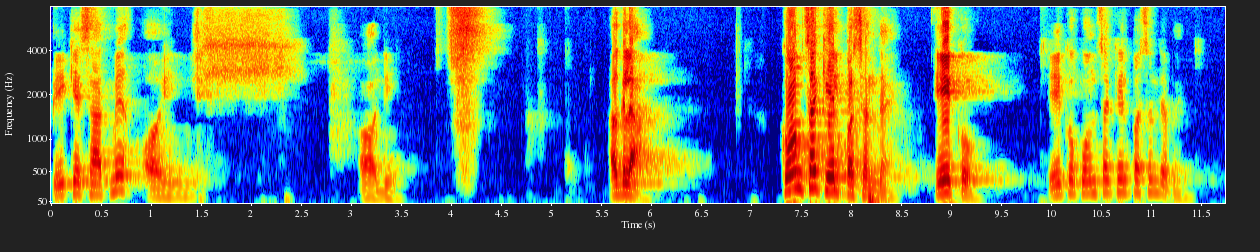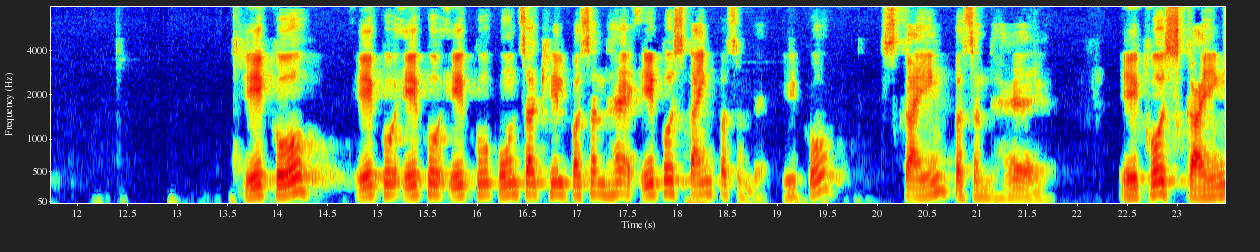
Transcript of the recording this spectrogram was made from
पी के साथ में ऑयल ऑली अगला, कौन सा खेल पसंद है? ए को. ए को कौन सा खेल पसंद है भाई? ए को ए को ए को ए को कौन सा खेल पसंद है? ए को स्काइंग पसंद है. ए को स्काइंग पसंद है. ए को स्काइंग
